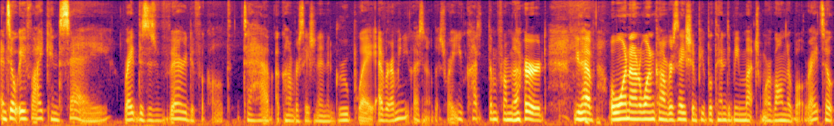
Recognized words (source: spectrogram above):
And so if I can say, right, this is very difficult to have a conversation in a group way ever. I mean, you guys know this, right? You cut them from the herd. You have a one-on-one conversation. People tend to be much more vulnerable, right? So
